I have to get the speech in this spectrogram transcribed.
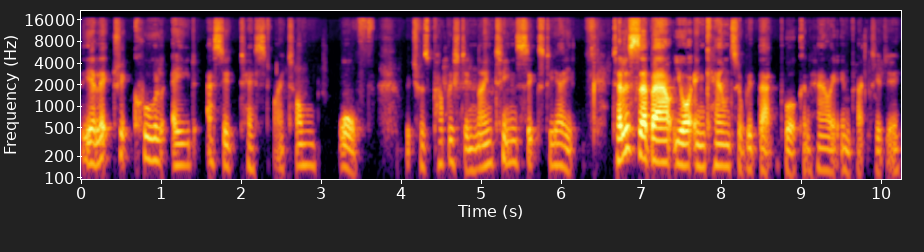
The Electric Cool Aid Acid Test by Tom Wolfe, which was published in 1968. Tell us about your encounter with that book and how it impacted you.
